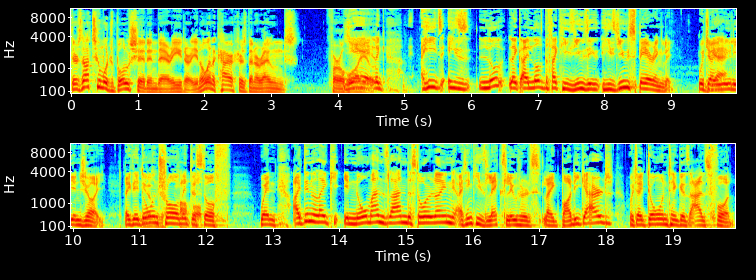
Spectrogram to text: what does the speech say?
there's not too much bullshit in there either. You know, when a character's been around for a Yeah, while, like he's he's lo- like I love the fact he's using he's used sparingly, which I really enjoy. Like they don't throw him into up. stuff when I didn't like in No Man's Land the storyline. I think he's Lex Luthor's like bodyguard, which I don't think is as fun.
